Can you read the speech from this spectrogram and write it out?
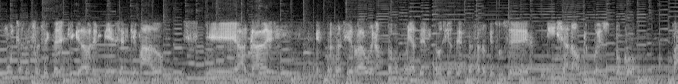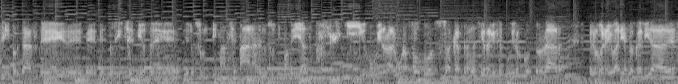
muchas de esas hectáreas que quedaban en pie se han quemado. Eh, acá en, en Tras la Sierra, bueno, estamos muy atentos y atentas a lo que sucede en Punilla, ¿no? que fue el poco más importante de, de- de estos incendios de, de las últimas semanas, de los últimos días. Y hubieron algunos focos acá tras la sierra que se pudieron controlar, pero bueno, hay varias localidades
